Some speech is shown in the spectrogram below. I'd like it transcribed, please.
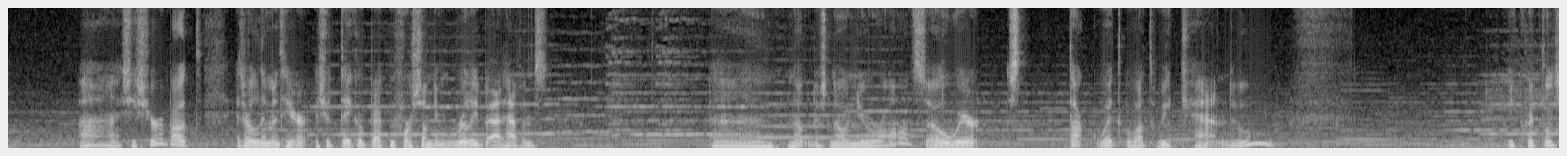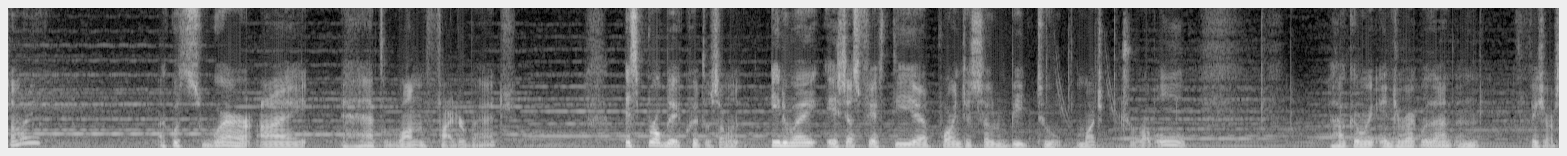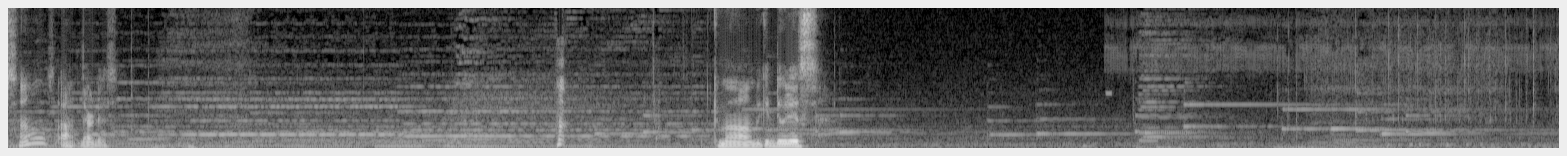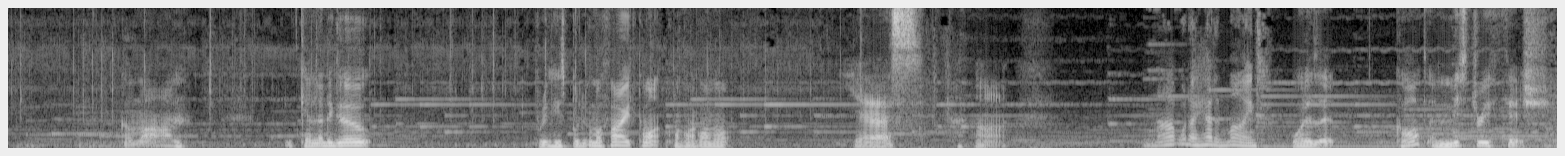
Ah, is she sure about at her limit here? I should take her back before something really bad happens. Uh, no, there's no new rod, so we're stuck with what we can do. Equipped on somebody? I could swear I had one fighter badge. It's probably equipped with someone. Either way, it's just 50 uh, pointers, so it would be too much trouble. How can we interact with that and fish ourselves? Ah, there it is. Come on, we can do this. Come on. Can't let it go. He's putting on a fight. Come on, come on, come on, come on. Yes. Not what I had in mind. what is it? Caught a mystery fish.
